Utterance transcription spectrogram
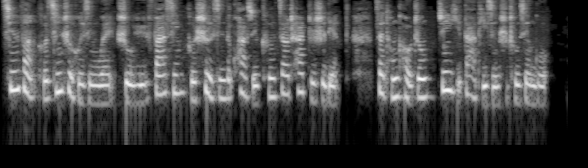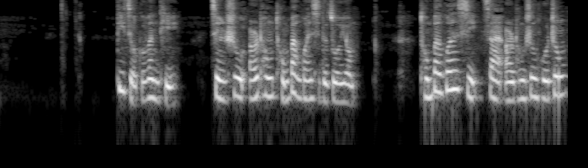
侵犯和亲社会行为属于发心和涉心的跨学科交叉知识点，在统考中均以大题形式出现过。第九个问题：简述儿童同伴关系的作用。同伴关系在儿童生活中。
